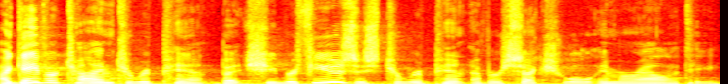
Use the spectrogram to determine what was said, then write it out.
I gave her time to repent, but she refuses to repent of her sexual immorality.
